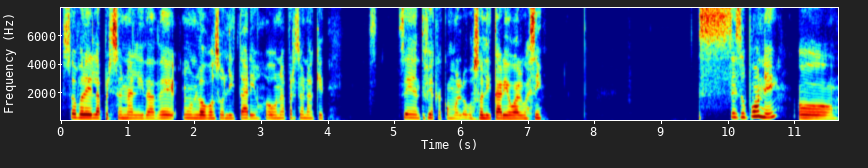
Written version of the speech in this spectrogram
sobre la personalidad de un lobo solitario o una persona que se identifica como lobo solitario o algo así se supone o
